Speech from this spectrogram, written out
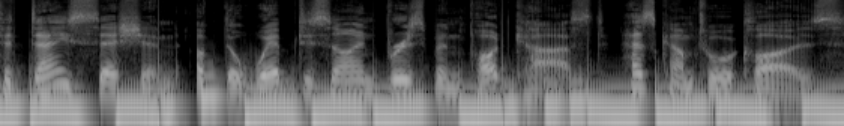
Today's session of the Web Design Brisbane podcast has come to a close.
